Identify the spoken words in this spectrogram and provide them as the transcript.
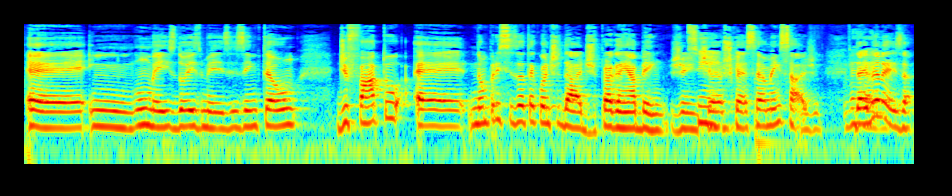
é, em um mês, dois meses. Então, de fato, é, não precisa ter quantidade pra ganhar bem, gente. Sim. Acho que essa é a mensagem. Verdade. Daí, beleza.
